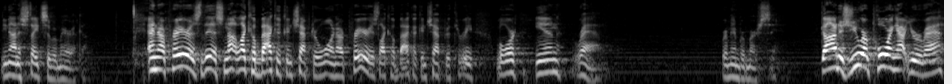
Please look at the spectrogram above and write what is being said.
the United States of America. And our prayer is this not like Habakkuk in chapter 1. Our prayer is like Habakkuk in chapter 3 Lord, in wrath, remember mercy. God, as you are pouring out your wrath,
